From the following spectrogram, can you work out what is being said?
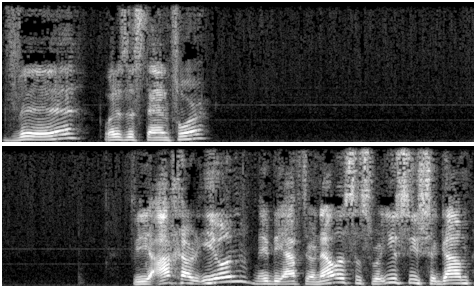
the what does this stand for? The achar ion, maybe after analysis, where you see shagam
